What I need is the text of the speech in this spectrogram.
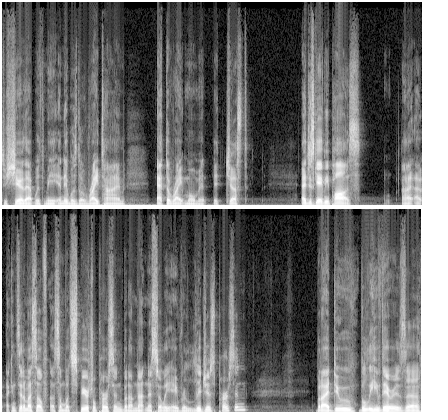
to share that with me and it was the right time at the right moment. It just it just gave me pause. I, I, I consider myself a somewhat spiritual person, but I'm not necessarily a religious person. But I do believe there is a,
